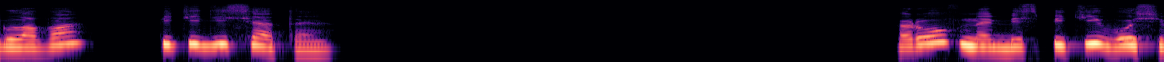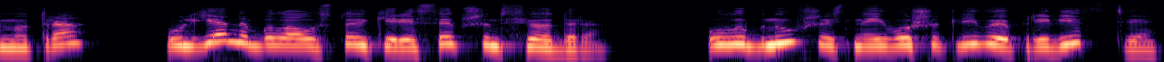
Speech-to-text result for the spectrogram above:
Глава 50. Ровно без пяти восемь утра Ульяна была у стойки ресепшн Федора. Улыбнувшись на его шутливое приветствие,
